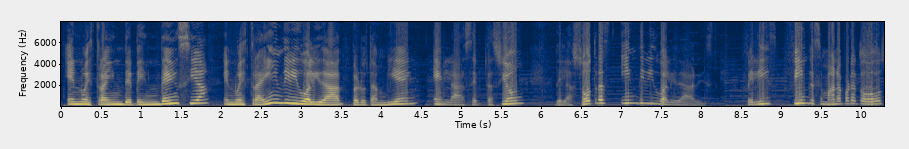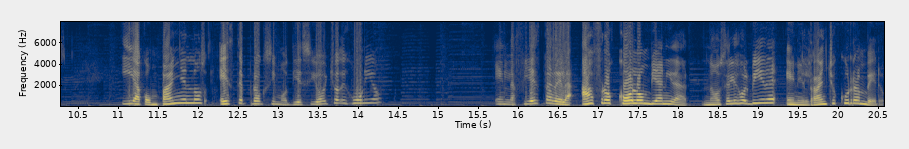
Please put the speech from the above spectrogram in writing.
en nuestra independencia, en nuestra individualidad, pero también en la aceptación de las otras individualidades. Feliz fin de semana para todos y acompáñennos este próximo 18 de junio en la fiesta de la afrocolombianidad. No se les olvide en el Rancho Currambero.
